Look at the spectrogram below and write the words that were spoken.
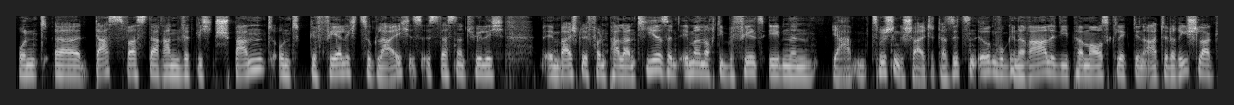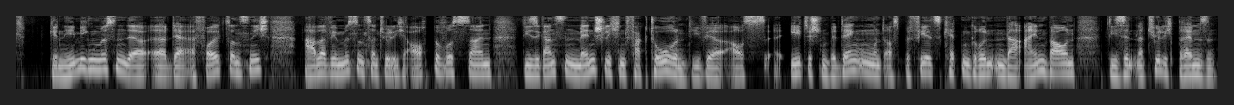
Und äh, das, was daran wirklich spannend und gefährlich zugleich ist, ist, dass natürlich im Beispiel von Palantir sind immer noch die Befehlsebenen ja, zwischengeschaltet. Da sitzen irgendwo Generale, die per Mausklick den Artillerieschlag genehmigen müssen, der, äh, der erfolgt sonst nicht. Aber wir müssen uns natürlich auch bewusst sein, diese ganzen menschlichen Faktoren, die wir aus äh, ethischen Bedenken und aus Befehlskettengründen da einbauen, die sind natürlich Bremsen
